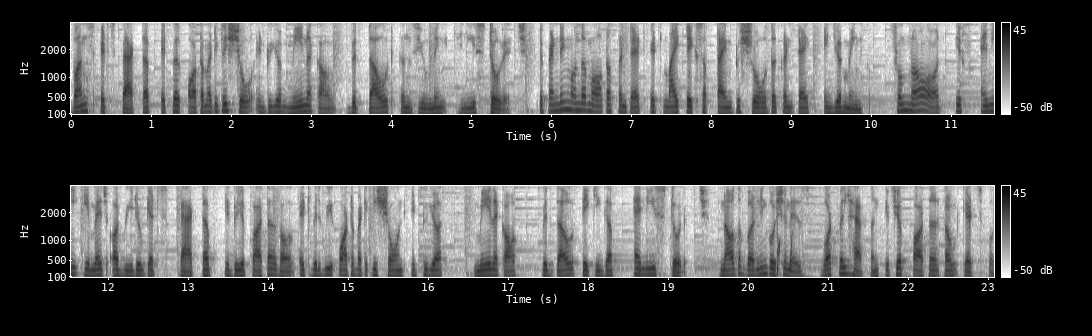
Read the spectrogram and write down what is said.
Once it's backed up, it will automatically show into your main account without consuming any storage. Depending on the amount of content, it might take some time to show the content in your main account. From now on, if any image or video gets backed up into your partner account, it will be automatically shown into your main account without taking up any storage. Now the burning question is what will happen if your partner account gets full?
